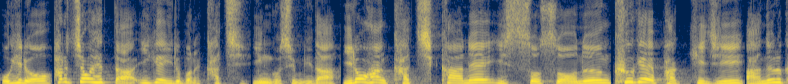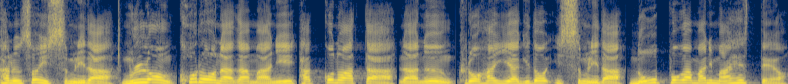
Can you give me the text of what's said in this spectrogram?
오히려 발전했다. 이게 일본의 가치인 것입니다. 이러한 가치관에 있어서는 크게 바뀌지 않을 가능성이 있습니다. 물론 코로나가 많이 바꿔놓았다라는 그러한 이야기도 있습니다. 노포가 많이 망했대요.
